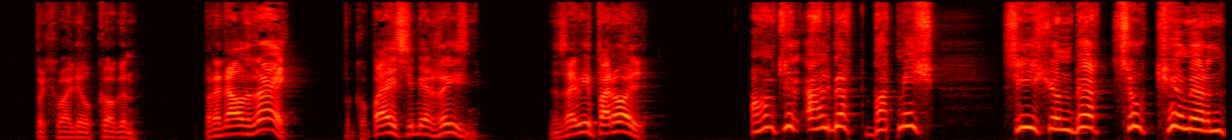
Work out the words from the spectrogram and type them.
— похвалил Коган. — Продолжай, покупай себе жизнь. Назови пароль. — Онкель Альберт Батмич Сихенберт kümmern.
